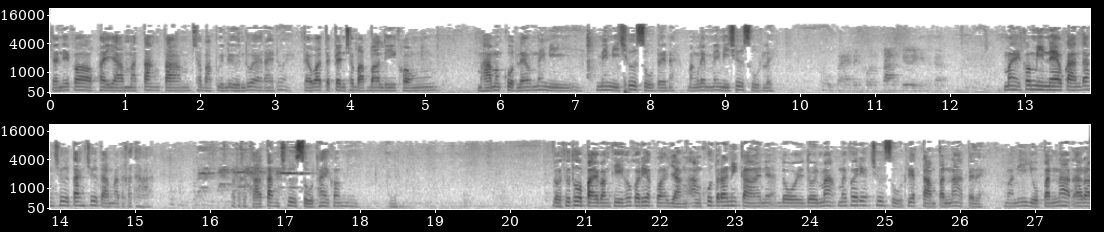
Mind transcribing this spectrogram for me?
แต่นี้ก็พยายามมาตั้งตามฉบับอื่นๆด้วยอะไรด้วย แต่ว่าจะเป็นฉบับบาลีของ มหามงกุฎแล้วไม่มีไม่มีชื่อสูตรเลยนะบางเล่มไม่มีชื่อสูตรเลยผู้แปลเป็นคนตั้งชื่อใช่ไหมครับไม่ก็มีแนวการตั้งชื่อ ตั้งชื่อตามอัตถกถาอัตถกถาตั้งชื่อสูตรให้ก็มีโดยทั่วๆไปบางทีเขาก็เรียกว่าอย่างอังคุตรนิกายเนี่ยโดยโดยมากไม่ค่อยเรียกชื่อสูตรเรียกตามปัญนาตไปเลยวันนี้อยู่ปัญนาตอะไร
